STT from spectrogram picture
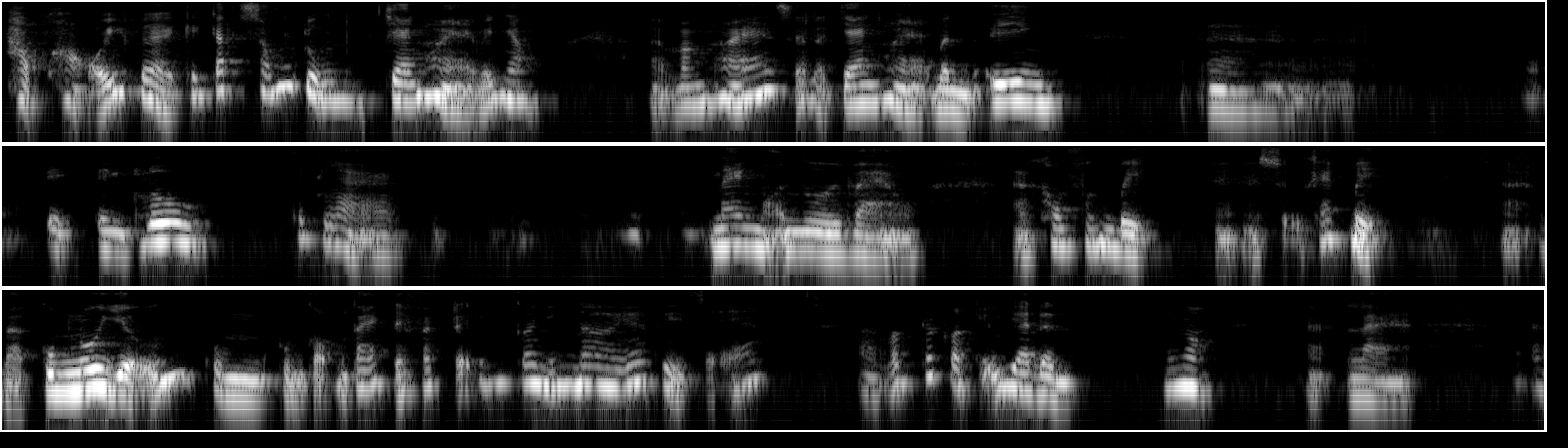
học hỏi về cái cách sống chung trang hòa với nhau. À, văn hóa sẽ là trang hòa, bình yên, à, include, tức là mang mọi người vào, à, không phân biệt, à, sự khác biệt, à, và cùng nuôi dưỡng, cùng cùng cộng tác để phát triển. Có những nơi á, thì sẽ, à, rất rất là kiểu gia đình, đúng không? À, là, à,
